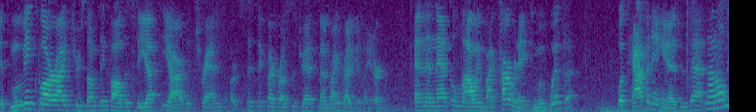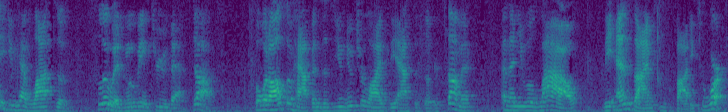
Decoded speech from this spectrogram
It's moving chloride through something called the CFTR, the trans, or cystic fibrosis transmembrane regulator, and then that's allowing bicarbonate to move with it what's happening is, is that not only do you have lots of fluid moving through that duct, but what also happens is you neutralize the acids of the stomach, and then you allow the enzymes in the body to work.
